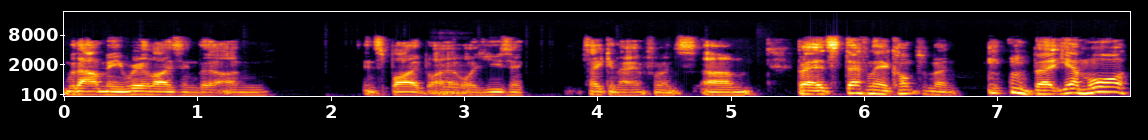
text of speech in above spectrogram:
without me realizing that I'm inspired by it Mm. or using taking that influence. Um, but it's definitely a compliment. but yeah, more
